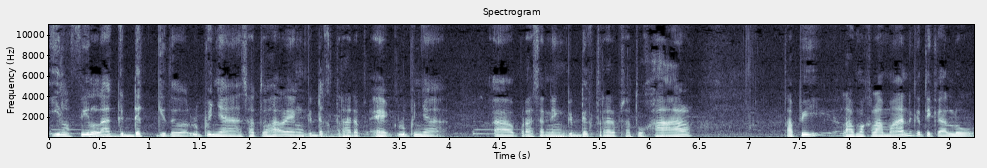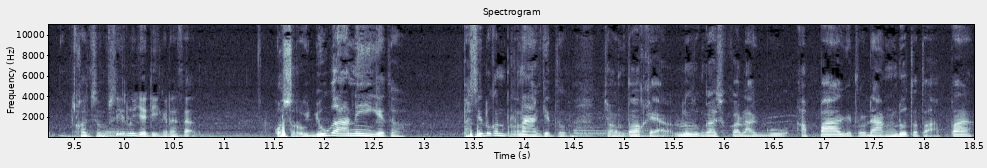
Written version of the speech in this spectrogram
ilfil lah gedek gitu. Lu punya satu hal yang gedek terhadap eh lu punya uh, perasaan yang gedek terhadap satu hal tapi lama kelamaan ketika lu konsumsi lu jadi ngerasa oh seru juga nih gitu. Pasti lu kan pernah gitu. Contoh kayak lu nggak suka lagu apa gitu dangdut atau apa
